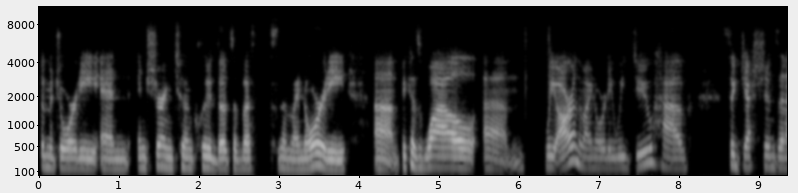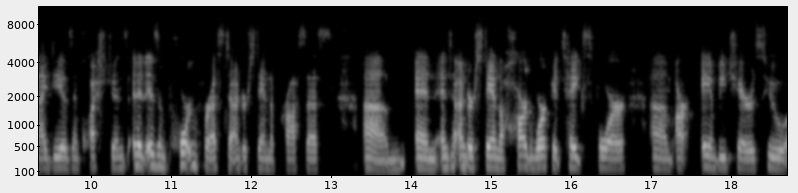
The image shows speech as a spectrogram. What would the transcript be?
the majority and ensuring to include those of us in the minority. Um, because while um, we are in the minority, we do have suggestions and ideas and questions and it is important for us to understand the process um, and and to understand the hard work it takes for um, our A and B chairs who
